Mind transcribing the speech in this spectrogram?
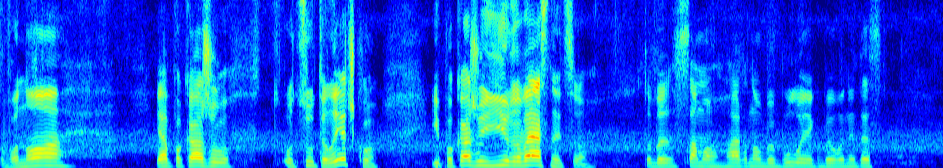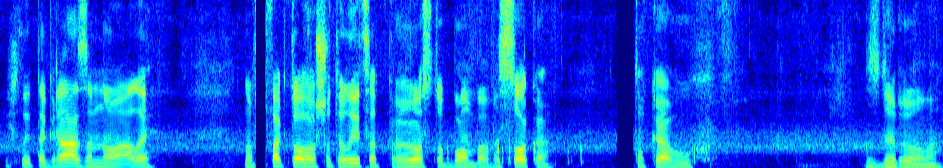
Воно. Я покажу оцю теличку і покажу її ровесницю. То би саме гарно би було, якби вони десь йшли так разом, ну, але ну, факт того, що телиця просто бомба висока. Така ух. Здорова.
